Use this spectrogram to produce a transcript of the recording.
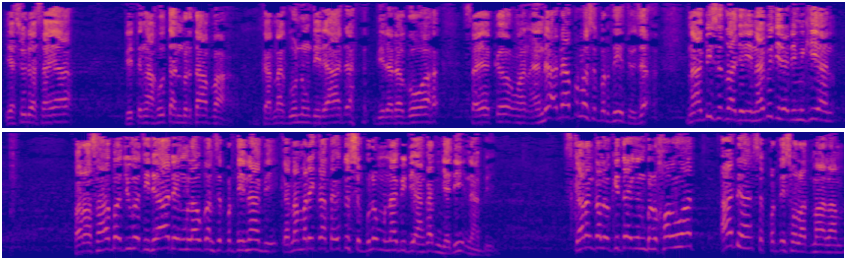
Ya sudah saya di tengah hutan bertapa karena gunung tidak ada, tidak ada goa, saya ke mana? Anda tidak perlu seperti itu. Nabi setelah jadi nabi tidak demikian. Para sahabat juga tidak ada yang melakukan seperti Nabi karena mereka tahu itu sebelum Nabi diangkat menjadi nabi. Sekarang kalau kita ingin berkhulwat, ada seperti sholat malam.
